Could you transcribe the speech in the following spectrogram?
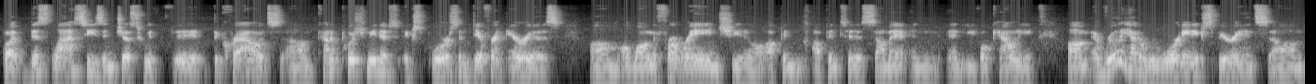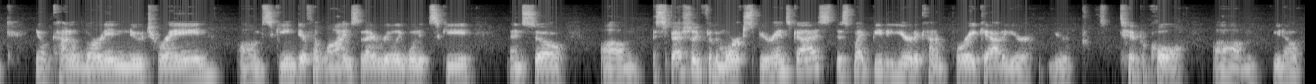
But this last season, just with the, the crowds, um, kind of pushed me to explore some different areas um, along the Front Range, you know, up in up into Summit and, and Eagle County, um, and really had a rewarding experience. Um, you know, kind of learning new terrain, um, skiing different lines that I really wouldn't ski, and so, um, especially for the more experienced guys, this might be the year to kind of break out of your your typical um, you know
